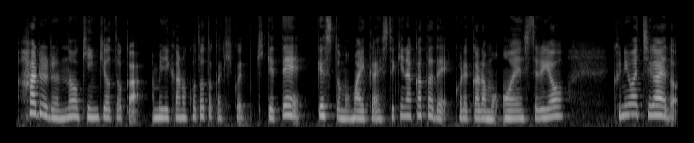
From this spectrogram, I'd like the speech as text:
ハルルンの近況とかアメリカのこととか聞聞けてゲストも毎回素敵な方でこれからも応援してるよ。国は違えど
